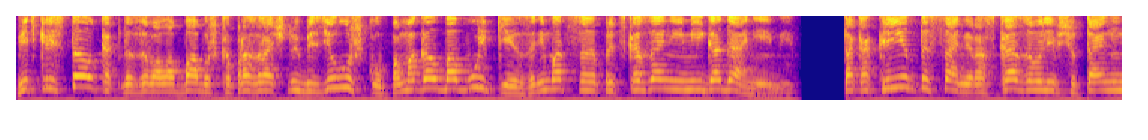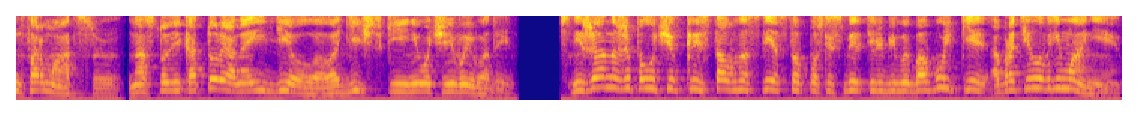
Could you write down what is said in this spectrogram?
Ведь Кристалл, как называла бабушка прозрачную безделушку, помогал бабульке заниматься предсказаниями и гаданиями, так как клиенты сами рассказывали всю тайную информацию, на основе которой она и делала логические и не очень выводы. Снежана же, получив кристалл в наследство после смерти любимой бабульки, обратила внимание,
